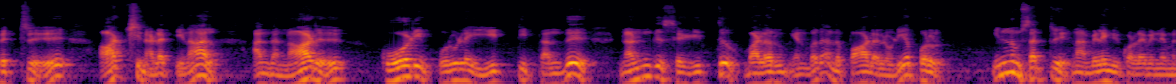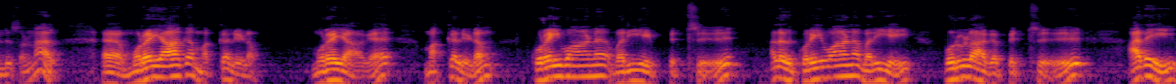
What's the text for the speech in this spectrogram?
பெற்று ஆட்சி நடத்தினால் அந்த நாடு கோடி பொருளை ஈட்டி தந்து நன்கு செழித்து வளரும் என்பது அந்த பாடலுடைய பொருள். இன்னும் சற்று நாம் விளங்கிக் கொள்ள வேண்டும் என்று சொன்னால் முறையாக மக்களிடம் முறையாக மக்களிடம் குறைவான வரியை பெற்று அல்லது குறைவான வரியை பொருளாக பெற்று அதை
